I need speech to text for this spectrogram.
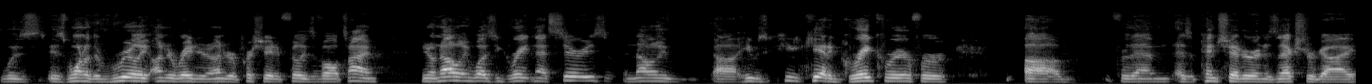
was is one of the really underrated and underappreciated Phillies of all time. You know, not only was he great in that series, and not only uh, he was he, he had a great career for um, for them as a pinch hitter and as an extra guy,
